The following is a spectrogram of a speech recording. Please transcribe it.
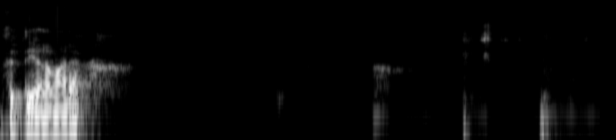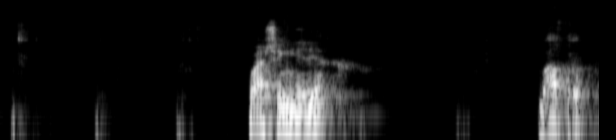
ഭിത്തി അലമാര. Washing area. ബാത്റൂം.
